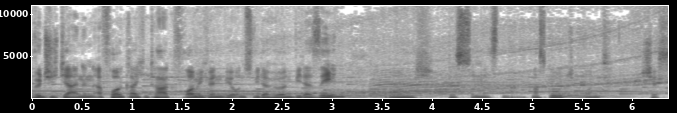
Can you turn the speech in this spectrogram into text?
wünsche ich dir einen erfolgreichen Tag. Freue mich, wenn wir uns wieder hören, wieder sehen. Und bis zum nächsten Mal. Mach's gut und tschüss.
